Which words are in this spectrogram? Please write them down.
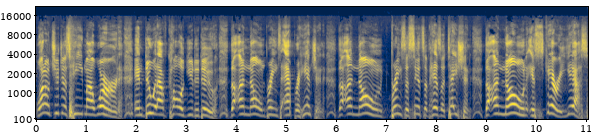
Why don't you just heed my word and do what I've called you to do? The unknown brings apprehension, the unknown brings a sense of hesitation. The unknown is scary, yes,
